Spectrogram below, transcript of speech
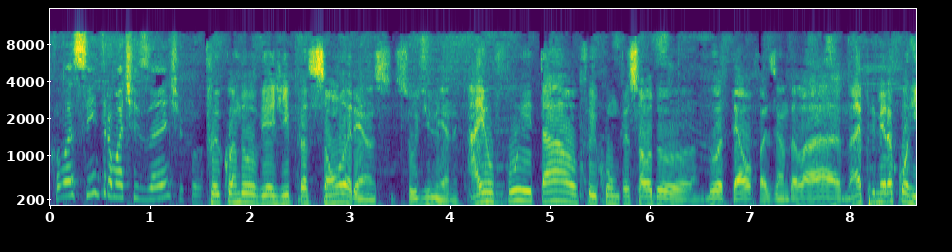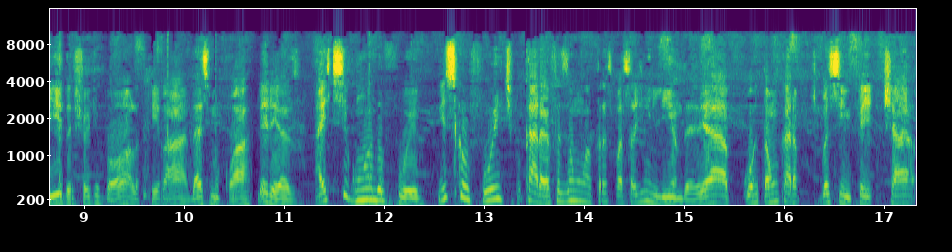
Como assim traumatizante, pô? Foi quando eu viajei pra São Lourenço, sul de Minas. Aí eu fui e tal, fui com o pessoal do, do hotel fazenda lá. Na primeira corrida, show de bola, fiquei lá, 14, beleza. Aí segunda eu fui. Nisso que eu fui, tipo, cara, ia fazer uma transpassagem linda. Ia cortar um cara, tipo assim, fechar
